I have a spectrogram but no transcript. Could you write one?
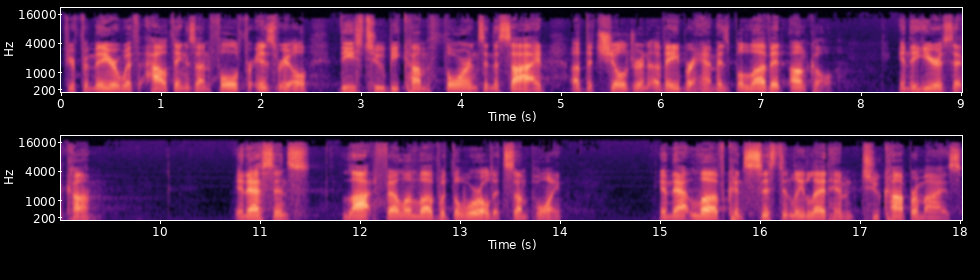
If you're familiar with how things unfold for Israel, these two become thorns in the side of the children of Abraham, his beloved uncle, in the years that come. In essence, Lot fell in love with the world at some point, and that love consistently led him to compromise.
